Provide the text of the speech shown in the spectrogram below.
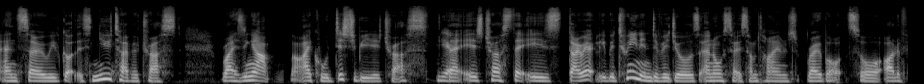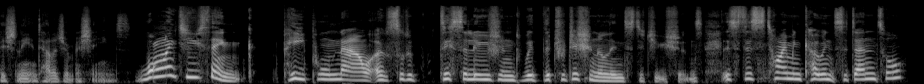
And so we've got this new type of trust rising up that I call distributed trust. Yeah. That is trust that is directly between individuals and also sometimes robots or artificially intelligent machines. Why do you think people now are sort of disillusioned with the traditional institutions? Is this timing coincidental?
